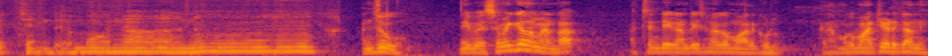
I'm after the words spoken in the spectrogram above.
അച്ഛന്റെ മോനാണ്. അഞ്ചു നീ വിഷമിക്കൊന്നും വേണ്ട. അച്ഛന്റെ കണ്ടീഷനൊക്കെ മാറിക്കോളും. നമുക്ക് മാറ്റിയെടുക്കാം നീ.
